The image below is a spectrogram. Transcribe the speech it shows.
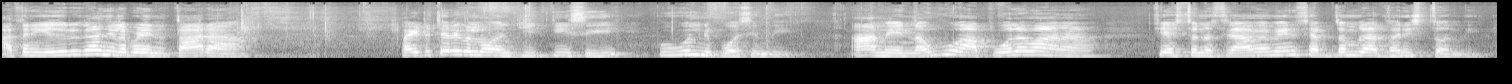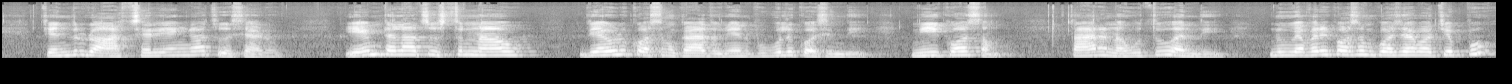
అతని ఎదురుగా నిలబడిన తార పైట చెరుగులోంచి తీసి పువ్వుల్ని పోసింది. ఆమె నవ్వు ఆ పూలవాన చేస్తున్న శ్రావ్యమైన శబ్దంలా ధ్వనిస్తోంది. చంద్రుడు ఆశ్చర్యంగా చూశాడు. ఏమిటలా చూస్తున్నావు? దేవుడి కోసం కాదు నేను పువ్వులు కోసింది. నీ కోసం. తార నవ్వుతూ అంది. నువ్వెవరి కోసం కోసావో చెప్పు.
